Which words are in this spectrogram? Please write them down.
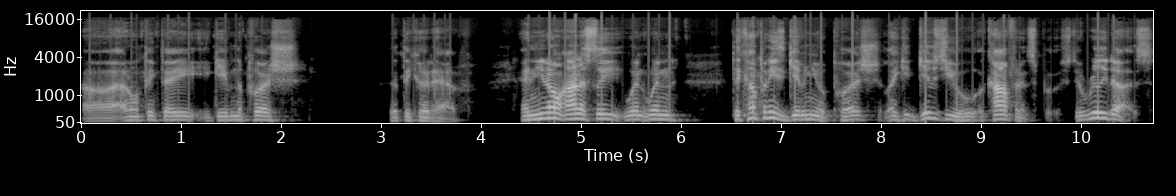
uh, I don't think they gave him the push that they could have. And you know, honestly, when when the company's giving you a push, like it gives you a confidence boost. It really does.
